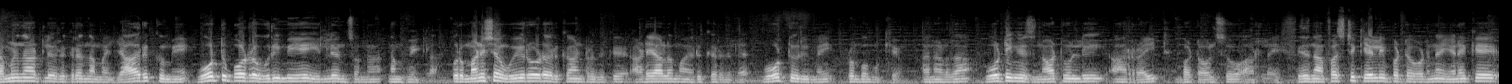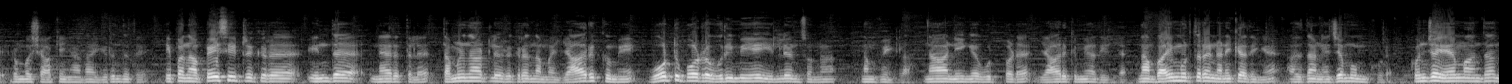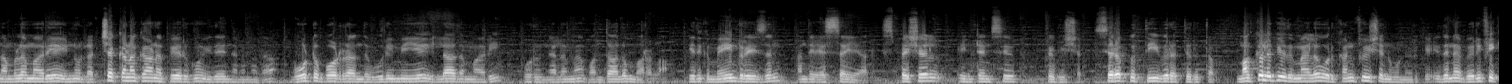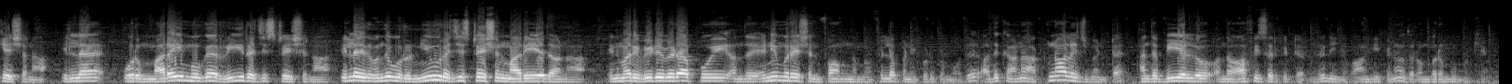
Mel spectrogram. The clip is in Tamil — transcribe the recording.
தமிழ்நாட்டில் இருக்கிற நம்ம யாருக்குமே ஓட்டு போடுற உரிமையே இல்லைன்னு சொன்னா நம்புவீங்களா? ஒரு மனுஷன் உயிரோட இருக்கான்றதுக்கு அடையாளமா இருக்கிறதுல ஓட்டு உரிமை ரொம்ப முக்கியம். அதனால தான் voting is not only our right but also our life இது நான் ஃபர்ஸ்ட் கேள்விப்பட்ட உடனே எனக்கே ரொம்ப ஷாக்கிங்காக தான் இருந்தது. இப்போ நான் பேசிட்டு இருக்கிற இந்த நேரத்தில் தமிழ்நாட்டில் இருக்கிற நம்ம யாருக்குமே ஓட்டு போடுற உரிமையே இல்லைன்னு சொன்னா நம்புவீங்களா? நான் நீங்க உட்பட யாருக்குமே அது இல்லை. நான் பயமுறுத்துறேன்னு நினைக்காதீங்க. அதுதான் நிஜமும் கூட. கொஞ்சம் ஏமாந்தா நம்மள மாதிரியே இன்னும் லட்சக்கணக்கான பேருக்கும் இதே நிலைமை தான். ஓட்டு போடுற அந்த உரிமையே இல்லாத மாதிரி ஒரு நிலைமை வந்தாலும் வரலாம். இதுக்கு மெயின் ரீசன் அந்த எஸ்ஐஆர் ஸ்பெஷல் இன்டென்சிவ் ரிவிஷன் சிறப்பு தீவிர திருத்தம். மக்களுக்கு இது மேலே ஒரு கன்ஃபியூஷன் ஒன்று இருக்குது இது என்ன வெரிஃபிகேஷனா இல்லை ஒரு மறைமுக ரீ ரெஜிஸ்ட்ரேஷனா இல்லை இது வந்து ஒரு நியூ ரெஜிஸ்ட்ரேஷன் மாதிரியே தானா? இந்த மாதிரி வீடு வீடாக போய் அந்த எனிமரேஷன் ஃபார்ம் நம்ம ஃபில்அப் பண்ணி கொடுக்கும்போது அதுக்கான அக்னாலேஜ்மெண்ட்டை அந்த பிஎல்ஓ அந்த ஆஃபீஸர்கிட்ட இருந்து நீங்கள் வாங்கிக்கணும். அது ரொம்ப ரொம்ப முக்கியம்.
